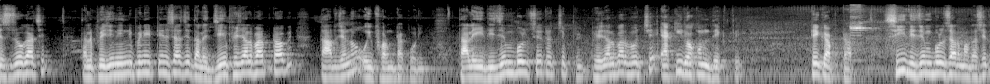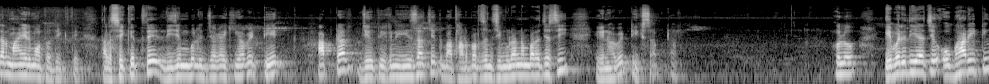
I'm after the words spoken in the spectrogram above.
এস যোগ আছে তাহলে প্রেজেন্ট ইন্ডিপেন্ডেন্ট টেন্স আছে, তাহলে যে ফেজাল ভার্বটা হবে, তার যেন ওই ফর্মটা করি। তাহলে এই রিজেম্বলসের হচ্ছে ফেজাল ভার্ব হচ্ছে একই রকম দেখতে take after she resembles her mother, সে তার মায়ের মতো দেখতে। তাহলে সেক্ষেত্রে রিজেম্বলের জায়গায় কী হবে? টেক আফটার যেহেতু এখানে এস আছে বা থার্ড পার্সন সিঙ্গুলার নাম্বার আছে সি এখানে হবে টেক্স আফটার হলো, এবারে দিয়ে আছে ওভার ইটিং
